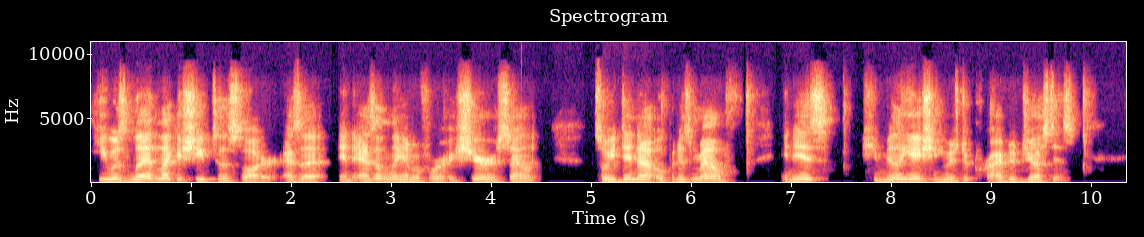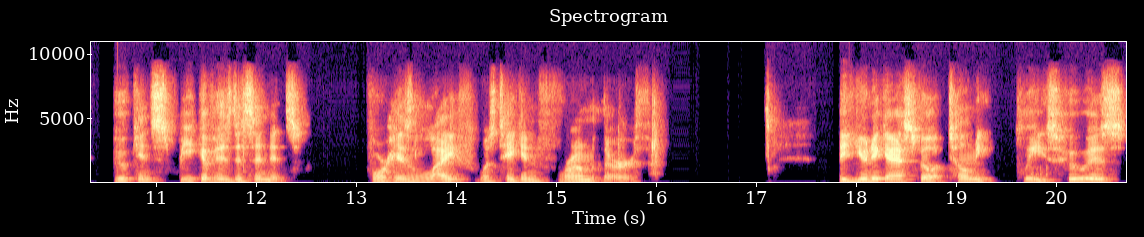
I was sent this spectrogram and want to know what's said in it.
he was led like a sheep to the slaughter as a and as a lamb before a shearer silent so he did not open his mouth in his humiliation he was deprived of justice who can speak of his descendants for his life was taken from the earth the eunuch asked Philip, Tell me, please, who is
